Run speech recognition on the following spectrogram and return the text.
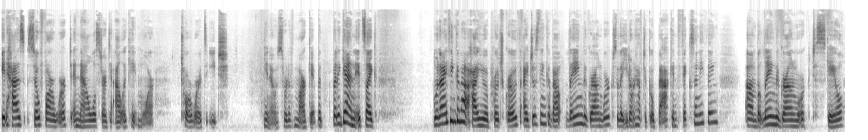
It has so far worked and now we'll start to allocate more towards each, you know, sort of market. But, but again, it's like, when I think about how you approach growth, I just think about laying the groundwork so that you don't have to go back and fix anything, um, but laying the groundwork to scale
